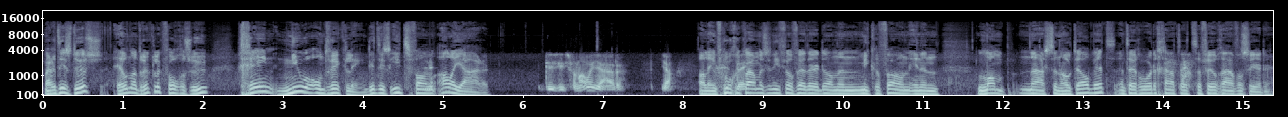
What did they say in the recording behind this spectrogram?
Maar het is dus, heel nadrukkelijk volgens u, geen nieuwe ontwikkeling. Dit is iets van nee. alle jaren. Het is iets van alle jaren, ja. Alleen vroeger nee. kwamen ze niet veel verder dan een microfoon in een lamp naast een hotelbed. En tegenwoordig gaat dat veel geavanceerder.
